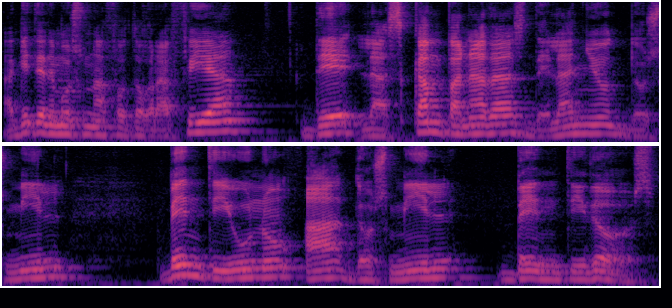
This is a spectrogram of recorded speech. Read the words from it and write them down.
Aquí tenemos una fotografía de las campanadas del año 2021 a 2022.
